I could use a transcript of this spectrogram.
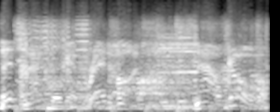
This match will get red hot. Now go!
